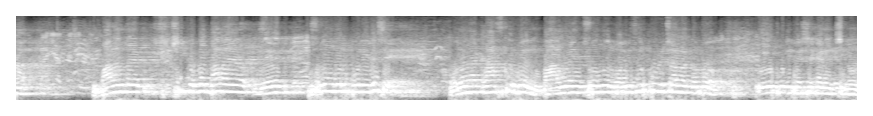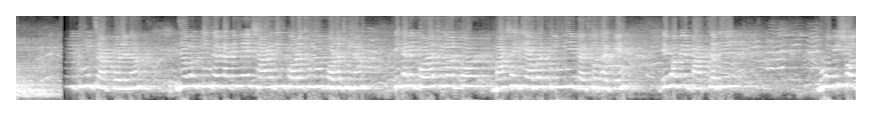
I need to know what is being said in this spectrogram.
না। বারান্দায় শিক্ষকের যে সুন্দর পরিবেশে ওনারা ক্লাস করবেন সুন্দরভাবে স্কুল পরিচালনা করব, এই পরিবেশ ছিল না। কোনো চাপ পড়ে না। যেমন কিন্ডার গার্ডেনে সারাদিন পড়াশোনা পড়াশোনা। এখানে পড়াশোনার পর বাসায় গিয়ে আবার ফোন নিয়ে ব্যস্ত থাকে। এভাবে বাচ্চাদের ভবিষ্যৎ,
